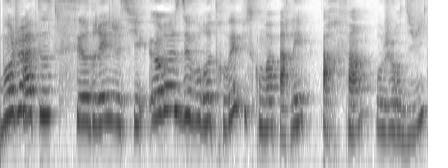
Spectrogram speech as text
Bonjour à tous, c'est Audrey, je suis heureuse de vous retrouver puisqu'on va parler parfum aujourd'hui.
